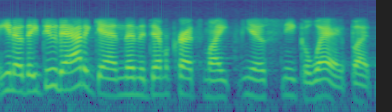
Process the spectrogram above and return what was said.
You know, they do that again, then the Democrats might you know sneak away. But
